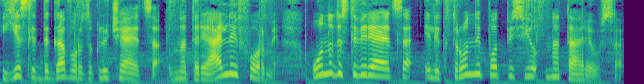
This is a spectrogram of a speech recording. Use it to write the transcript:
Если договор заключается в нотариальной форме, он удостоверяется электронной подписью нотариуса.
